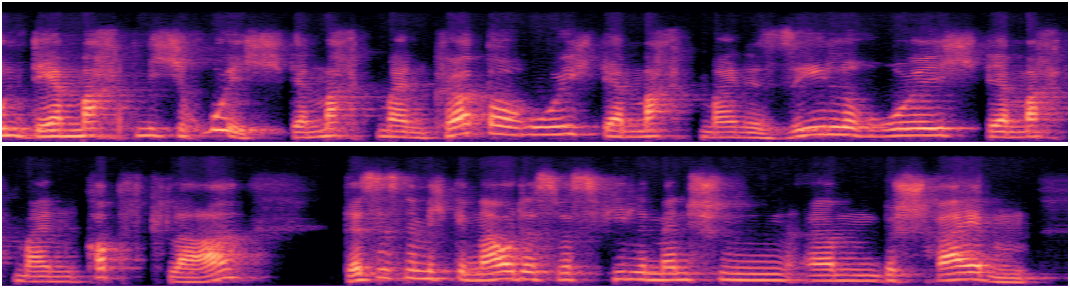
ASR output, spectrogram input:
und der macht mich ruhig, der macht meinen Körper ruhig, der macht meine Seele ruhig, der macht meinen Kopf klar. Das ist nämlich genau das, was viele Menschen ähm, beschreiben.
